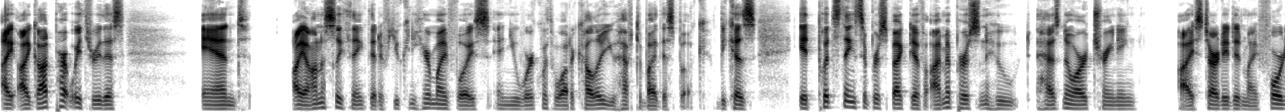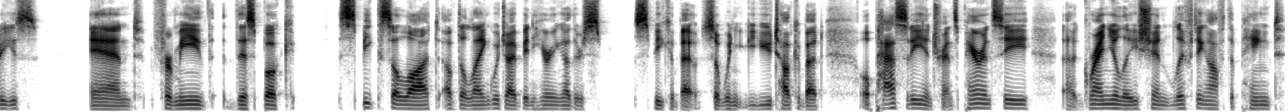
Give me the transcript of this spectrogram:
I, I got partway through this, and I honestly think that if you can hear my voice and you work with watercolor, you have to buy this book because it puts things in perspective. I'm a person who has no art training. I started in my 40s. And for me, this book speaks a lot of the language I've been hearing others speak about. So when you talk about opacity and transparency, uh, granulation, lifting off the paint,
